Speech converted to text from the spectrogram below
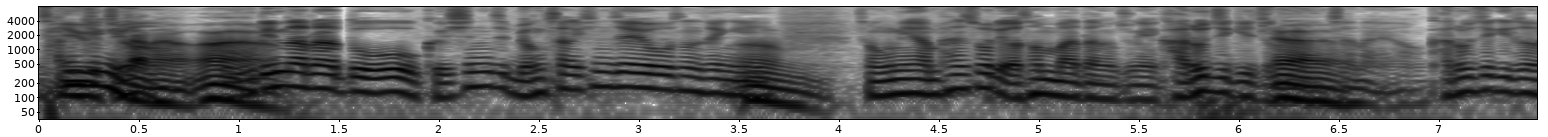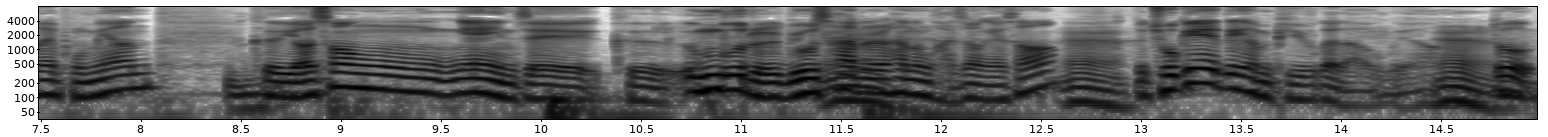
상징이잖아요. 예. 우리나라도 그 신지 명창 신재호 선생이 음. 정리한 판소리 여섯 마당 중에 가로지기 전에 예. 있잖아요. 가로지기 전에 보면 그 여성의 이제 그 음부를 묘사를 하는 과정에서 예. 그 조개에 대한 비유가 나오고요. 예. 또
